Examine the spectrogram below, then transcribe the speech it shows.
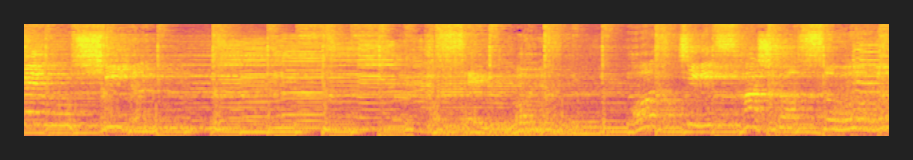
채우시는 그생을 어찌 사셨소?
